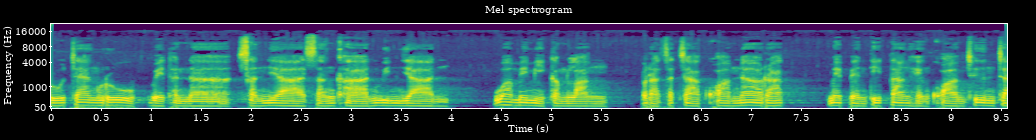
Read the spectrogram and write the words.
รู้แจ้งรูป เวทนา สัญญา สังขาร วิญญาณ ว่าไม่มีกำลัง ปราศจากความน่ารัก ไม่เป็นที่ตั้งแห่งความชื่นใจ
